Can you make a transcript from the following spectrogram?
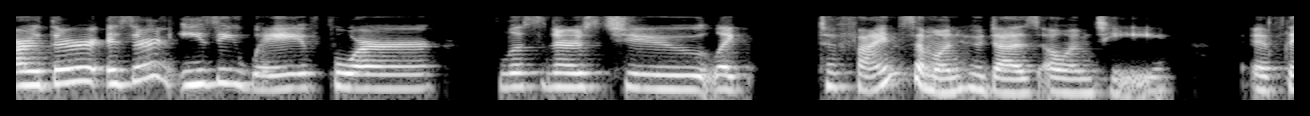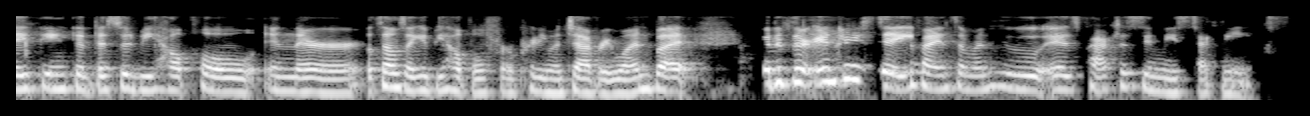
Are there, is there an easy way for listeners to like to find someone who does OMT? If they think that this would be helpful in their, it sounds like it'd be helpful for pretty much everyone, but but if they're interested, find someone who is practicing these techniques.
